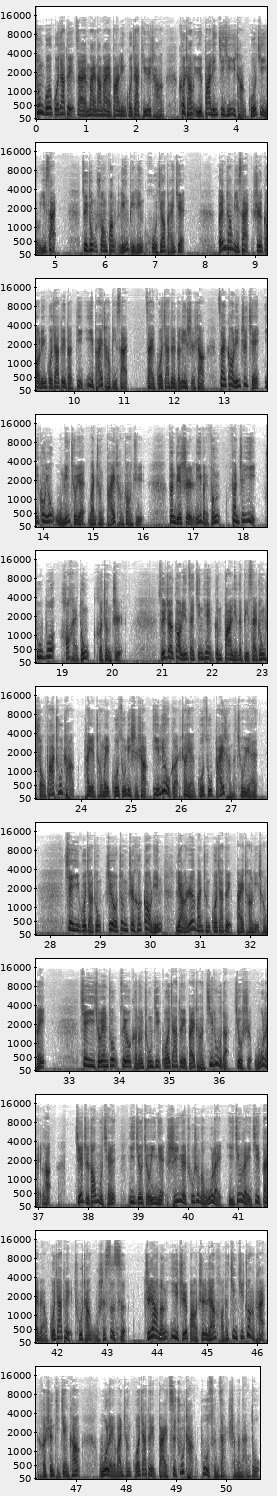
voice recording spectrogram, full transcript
中国国家队在麦纳麦巴林国家体育场客场与巴林进行一场国际友谊赛，最终双方零比零互交白卷。本场比赛是郜林国家队的第一百场比赛，在国家队的历史上，在郜林之前一共有五名球员完成百场壮举，分别是李玮峰、范志毅、朱波、郝海东和郑智。随着郜林在今天跟巴林的比赛中首发出场，他也成为国足历史上第六个上演国足百场的球员。现役国脚中，只有郑智和郜林两人完成国家队百场里程碑。现役球员中最有可能冲击国家队百场纪录的就是吴磊了。截止到目前，1991年11月出生的吴磊已经累计代表国家队出场54次。只要能一直保持良好的竞技状态和身体健康，吴磊完成国家队百次出场不存在什么难度。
